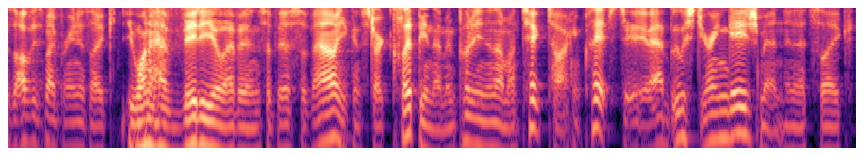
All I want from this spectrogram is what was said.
Because obviously, my brain is like, you want to have video evidence of this, so now you can start clipping them and putting them on TikTok and clips to uh, boost your engagement. And it's like,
